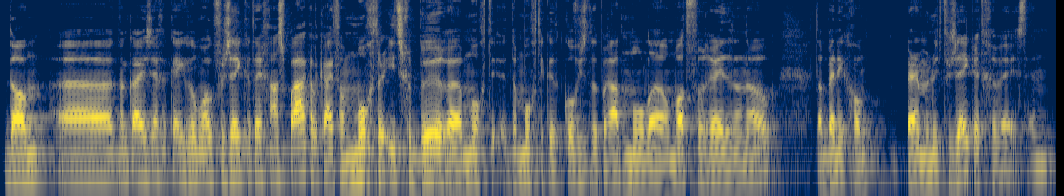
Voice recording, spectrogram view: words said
Dan, uh, dan kan je zeggen, oké, ik wil me ook verzekeren tegen aansprakelijkheid. Van mocht er iets gebeuren, mocht, dan mocht ik het koffiezetapparaat mollen, om wat voor reden dan ook. Dan ben ik gewoon per minuut verzekerd geweest. En,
